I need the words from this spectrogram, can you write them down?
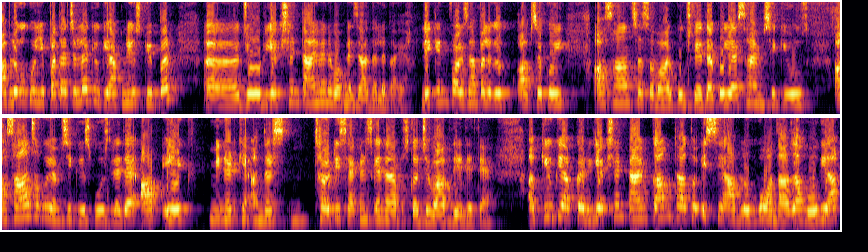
आप लोगों को ये पता चला क्योंकि आपने उसके ऊपर जो रिएक्शन टाइम है ना, वो आपने ज़्यादा लगाया। लेकिन फॉर एग्जांपल अगर आपसे कोई आसान सा सवाल पूछ लेता है, कोई ऐसा एमसीक्यूज आसान सा कोई एमसीक्यूज पूछ लेता है, आप एक मिनट के अंदर थर्टी सेकेंड्स के अंदर आप उसका जवाब दे देते हैं। अब क्योंकि आपका रिएक्शन टाइम कम था तो इससे आप लोगों को अंदाज़ा हो गया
